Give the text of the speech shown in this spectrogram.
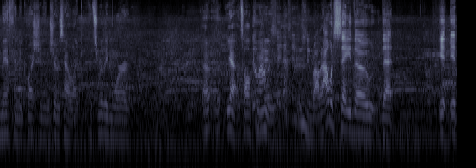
myth into question and shows how like it's really more. Uh, uh, yeah, it's all No, I community. would say that's interesting, Robert. I would say though that it it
